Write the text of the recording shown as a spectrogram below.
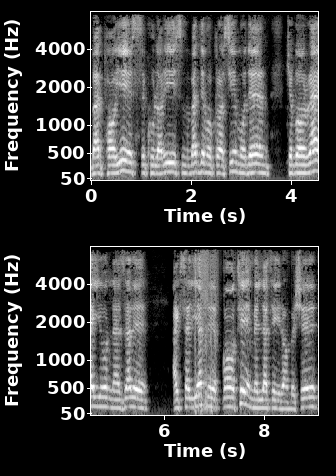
بر پایه سکولاریسم و دموکراسی مدرن که با رأی و نظر اکثریت قاطع ملت ایران بشه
